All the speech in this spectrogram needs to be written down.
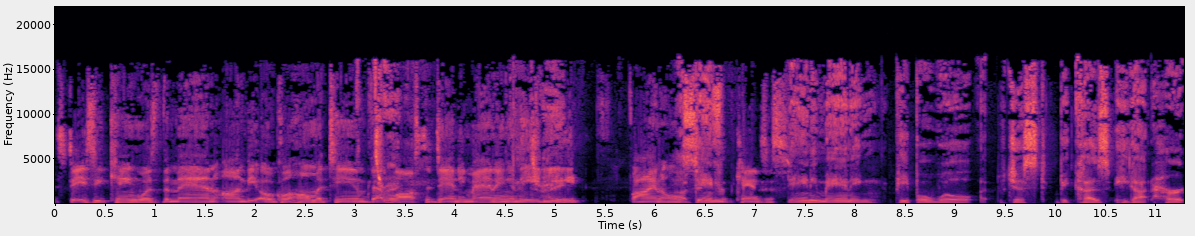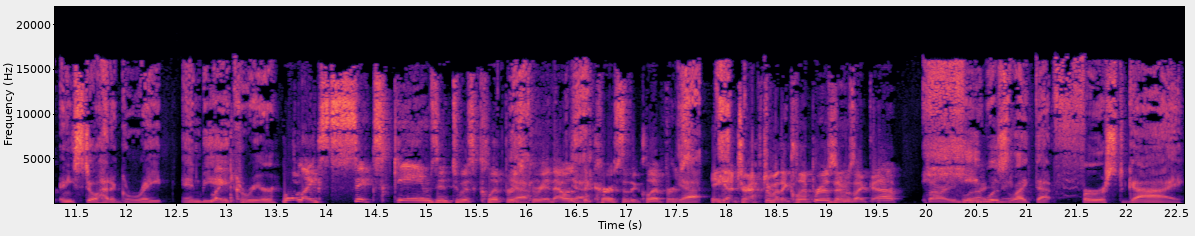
Stacey King was the man on the Oklahoma team that right. lost to Danny Manning in the '88 finals. Oh, Danny- for Kansas. Danny Manning, people will just because he got hurt and he still had a great NBA Like- career. Well, like six games into his Clippers Yeah. career, that was Yeah. the curse of the Clippers. Yeah. he got drafted by the Clippers and was like, "Oh, sorry, you He was knee." like that first guy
